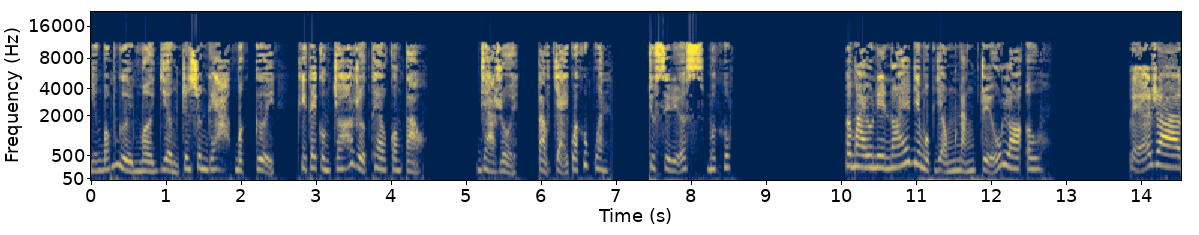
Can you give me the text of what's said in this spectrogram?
Những bóng người mờ dần trên sân ga bật cười khi thấy con chó rượt theo con tàu. Và rồi, tàu chạy qua khúc quanh. Chú Sirius mất hút. Hermione nói với một giọng nặng trĩu lo âu. Lẽ ra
